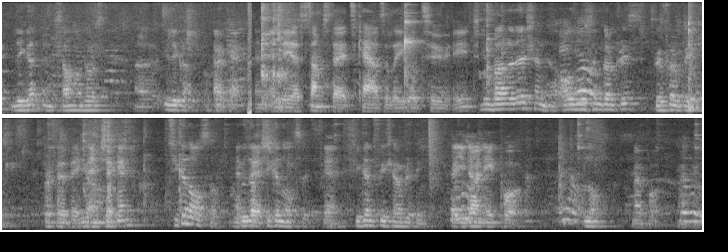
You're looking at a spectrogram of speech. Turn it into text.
it legal and some others uh, illegal. Okay. In India, some states cows are legal to eat. In Bangladesh and all Muslim countries prefer beef. Prefer beef Yeah. and chicken, Chicken also. And we love chicken also. Yeah. Chicken, fish, everything. but you don't eat pork. No. No pork. Okay.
